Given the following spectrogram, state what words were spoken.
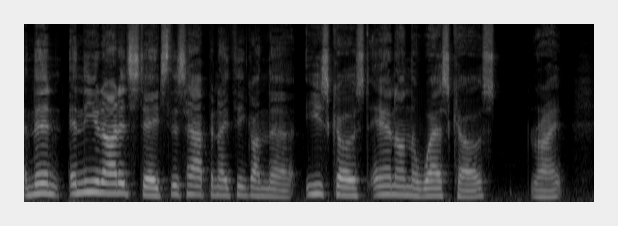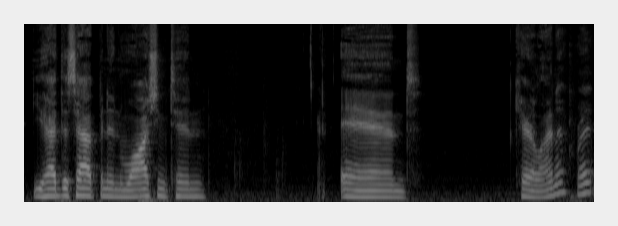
And then in the United States, this happened, I think, on the East Coast and on the West Coast, right? You had this happen in Washington, and Carolina, right?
